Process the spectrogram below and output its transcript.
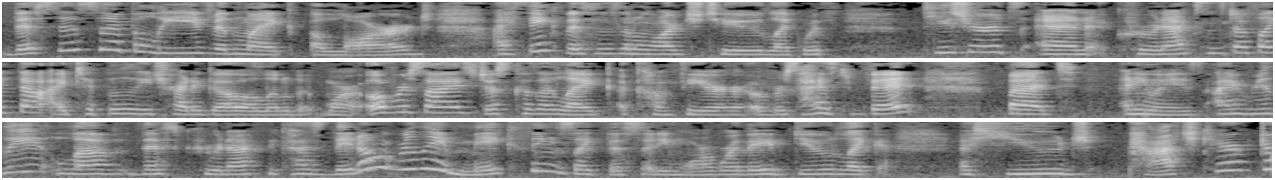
This is I believe in like a large. I think this is in a large too like with t-shirts and crew necks and stuff like that, I typically try to go a little bit more oversized just because I like a comfier oversized fit. But anyways, I really love this crew neck because they don't really make things like this anymore where they do like a huge patch character.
